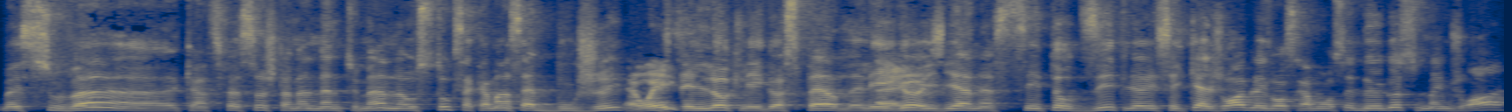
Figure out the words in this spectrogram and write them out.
Bien, souvent, euh, quand tu fais ça, justement, le man-to-man, aussitôt que ça commence à bouger, ben c'est là que les gars se perdent. Les gars, ils viennent, c'est étourdi, puis là, c'est quel joueur, puis là, ils vont se ramasser deux gars sur le même joueur.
